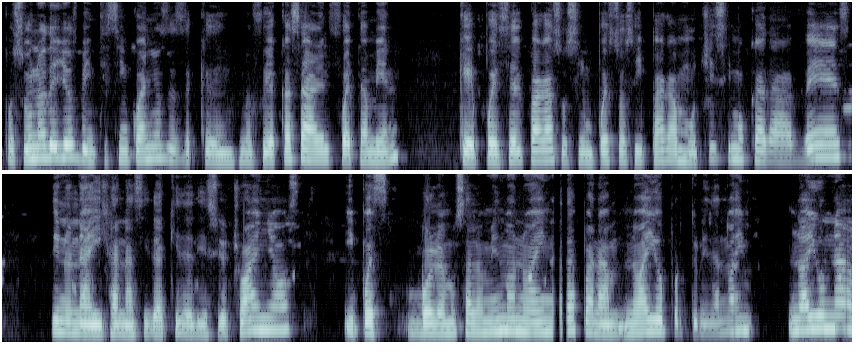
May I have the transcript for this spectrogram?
pues uno de ellos 25 años desde que me fui a casar, él fue también, que pues él paga sus impuestos y paga muchísimo cada vez, tiene una hija nacida aquí de 18 años y pues volvemos a lo mismo, no hay nada para, no hay oportunidad, no hay, no hay una,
